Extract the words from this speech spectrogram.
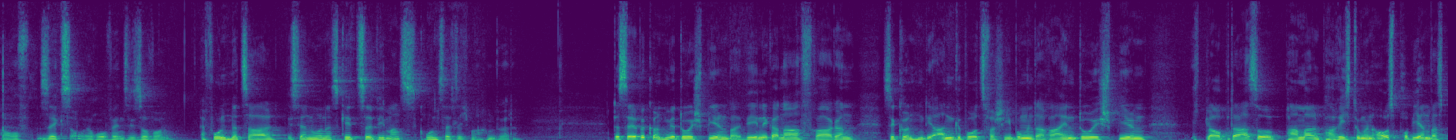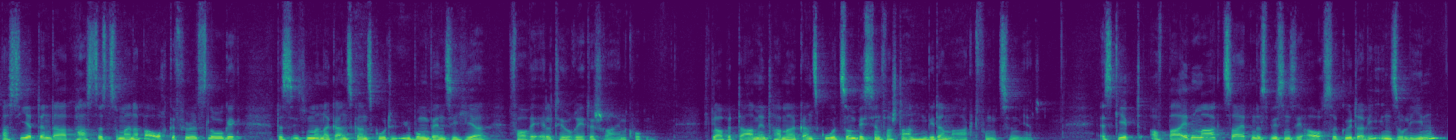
auf 6 Euro, wenn Sie so wollen. Erfundene Zahl ist ja nur eine Skizze, wie man es grundsätzlich machen würde. Dasselbe könnten wir durchspielen bei weniger Nachfragern. Sie könnten die Angebotsverschiebungen da rein durchspielen. Ich glaube, da so ein paar Mal ein paar Richtungen ausprobieren. Was passiert denn da? Passt es zu meiner Bauchgefühlslogik? Das ist immer eine ganz, ganz gute Übung, wenn Sie hier VWL theoretisch reingucken. Ich glaube, damit haben wir ganz gut so ein bisschen verstanden, wie der Markt funktioniert. Es gibt auf beiden Marktseiten, das wissen Sie auch, so Güter wie Insulin,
